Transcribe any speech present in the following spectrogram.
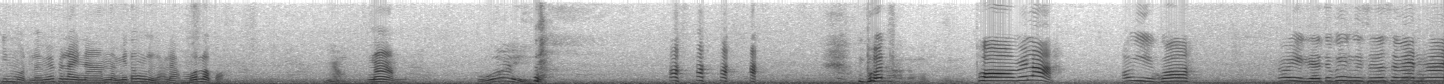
กินหมดเลยไม่เป็นไรน้ำนะไม่ต้องเหลือแล้วหมดหรอปะยังน้ำนะโอ้ยเบิดน่าจะมาคืนพอไหมล่ะ เอาอีกก็เอาอีกเดี๋ยวจะวิ่งไปซื้อเซเว่นให้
